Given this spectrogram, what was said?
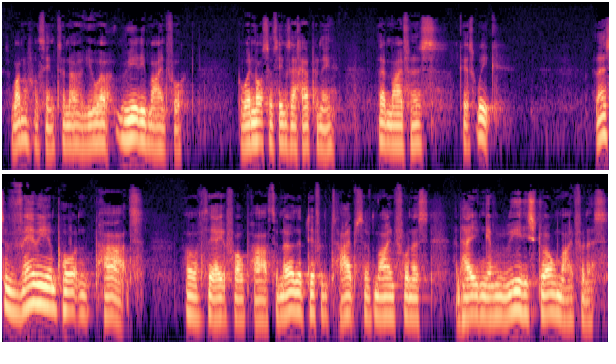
It's a wonderful thing to know you are really mindful. But when lots of things are happening, that mindfulness gets weak. That's a very important part of the Eightfold Path to know the different types of mindfulness and how you can get really strong mindfulness.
